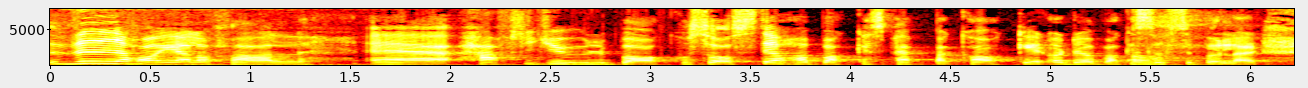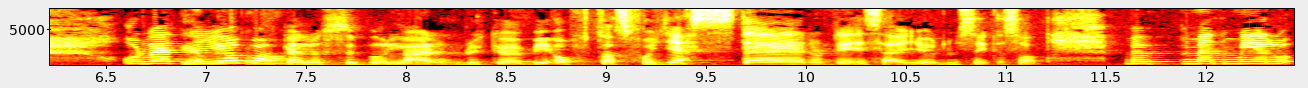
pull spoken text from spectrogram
Vi har i alla fall eh, haft julbak hos oss. Det har bakats pepparkakor och det har bakats lussebullar. Och du vet när jag bakar lussebullar brukar vi oftast få gäster och det är så här julmusik och sånt. Men, men, men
